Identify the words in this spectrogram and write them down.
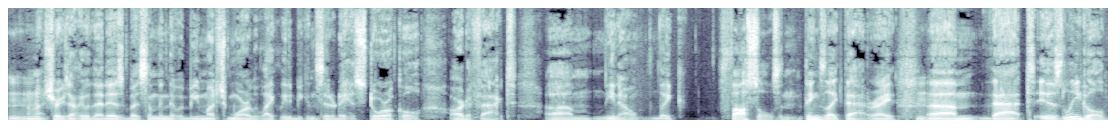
I'm not sure exactly what that is, but something that would be much more likely to be considered a historical artifact. Um, you know, like fossils and things like that, right? Um, that is legal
